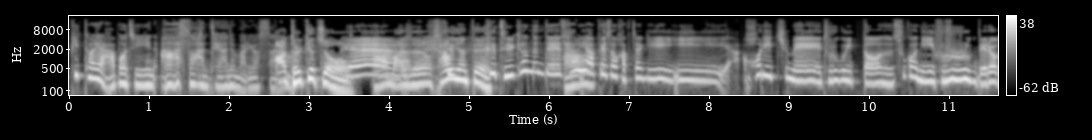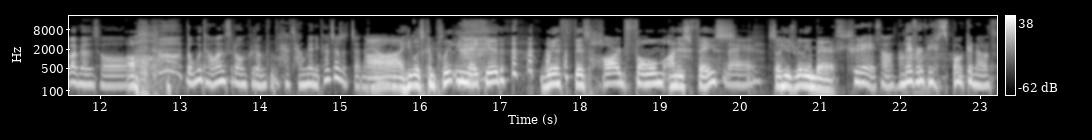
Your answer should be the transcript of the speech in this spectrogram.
피터의 아버지인 아서한테 하는 말이었어요. 아, 들켰죠? 예. 아, 맞아요. 사위한테. 그, 그 들켰는데 사위 아. 앞에서 갑자기 이 허리춤에 두르고 있던 수건이 후루룩 내려가면서 어. 너무 당황스러운 그런 장면이 펼쳐졌잖아요. Ah, he was completely naked with this hard foam on his face. 네. So he was really embarrassed. 그래서 never be spoken of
